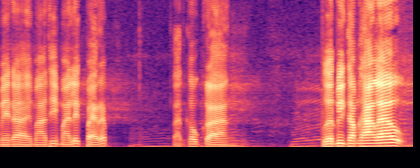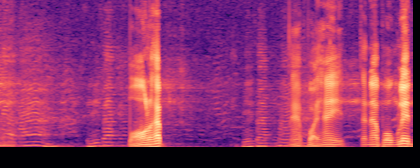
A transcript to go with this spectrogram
ไม่ได้มาที่หมายเลขแปดครับตัดเข้ากลาง เพื่อนวิ่งทำทางแล้ว มองแล้วครับปล่อยให้ธนาพงษ์เล่น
